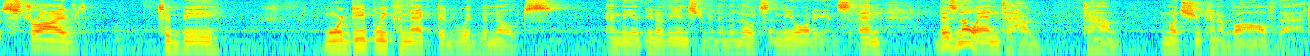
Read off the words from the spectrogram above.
strived to be more deeply connected with the notes and the you know the instrument and the notes and the audience. And there's no end to how to how much you can evolve that.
